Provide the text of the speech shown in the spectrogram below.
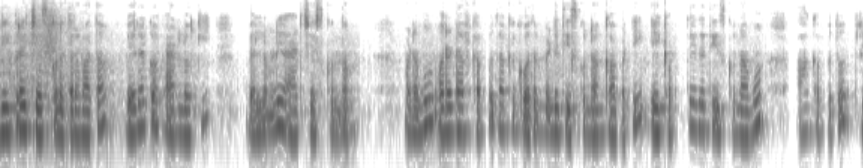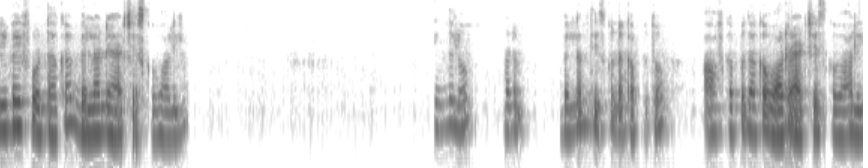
డీప్ ఫ్రై చేసుకున్న తర్వాత వేరొక ప్యాన్లోకి బెల్లంని యాడ్ చేసుకుందాం. మనము వన్ అండ్ హాఫ్ కప్పు దాకా గోధుమ పిండి తీసుకున్నాం కాబట్టి ఏ కప్పుతో అయితే తీసుకున్నామో ఆ కప్పుతో త్రీ బై ఫోర్ దాకా బెల్లాన్ని యాడ్ చేసుకోవాలి. ఇందులో మనం బెల్లం తీసుకున్న కప్పుతో హాఫ్ కప్పు దాకా వాటర్ యాడ్ చేసుకోవాలి.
